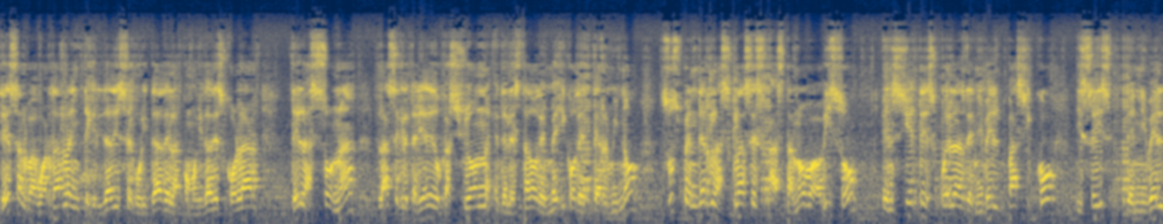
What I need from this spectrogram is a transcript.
de salvaguardar la integridad y seguridad de la comunidad escolar de la zona, la Secretaría de Educación del Estado de México determinó suspender las clases hasta nuevo aviso en siete escuelas de nivel básico y seis de nivel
